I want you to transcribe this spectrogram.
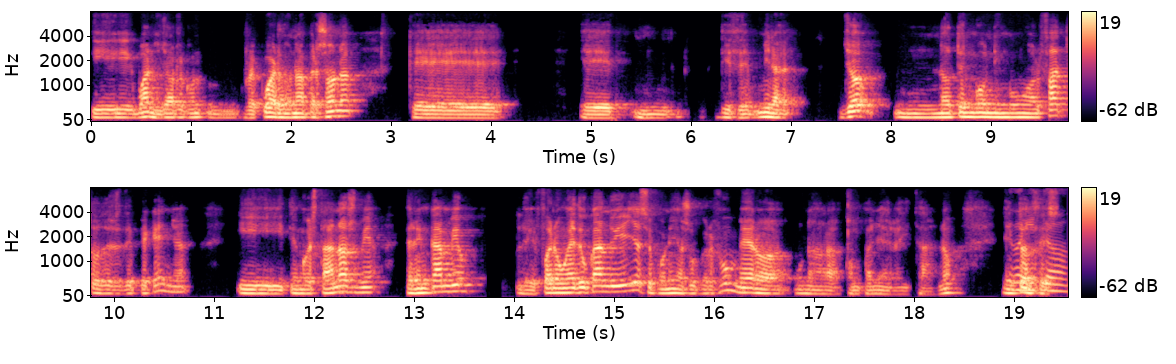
Y bueno, yo recu- recuerdo una persona que eh, dice, mira, yo no tengo ningún olfato desde pequeña y tengo esta anosmia, pero en cambio le fueron educando y ella se ponía su perfume, era una compañera y tal, ¿no? Entonces,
